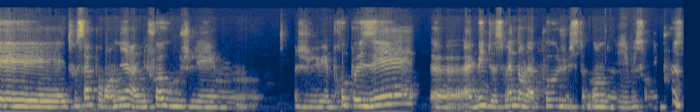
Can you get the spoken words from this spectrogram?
Et tout ça pour en venir à une fois où je l'ai, je lui ai proposé euh, à lui de se mettre dans la peau justement de, son épouse,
